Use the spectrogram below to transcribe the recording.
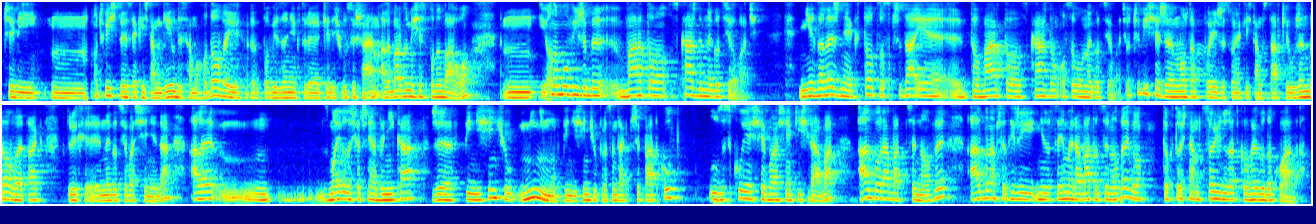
Czyli um, oczywiście to jest jakieś tam giełdy samochodowej, powiedzenie, które kiedyś usłyszałem, ale bardzo mi się spodobało. Um, I ono mówi, żeby warto z każdym negocjować niezależnie kto co sprzedaje, to warto z każdą osobą negocjować. Oczywiście, że można powiedzieć, że są jakieś tam stawki urzędowe, tak, których e, negocjować się nie da, ale mm, z mojego doświadczenia wynika, że w 50, minimum w 50% przypadków uzyskuje się właśnie jakiś rabat, albo rabat cenowy, albo na przykład jeżeli nie dostajemy rabatu cenowego, to ktoś nam coś dodatkowego dokłada.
